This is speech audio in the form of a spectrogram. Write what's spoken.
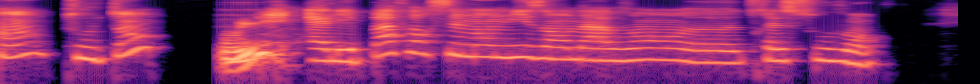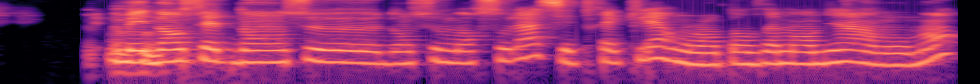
hein, tout le temps, mais elle n'est pas forcément mise en avant euh, très souvent. Mais dans, cette, dans ce, dans ce morceau-là, c'est très clair, on l'entend vraiment bien à un moment.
